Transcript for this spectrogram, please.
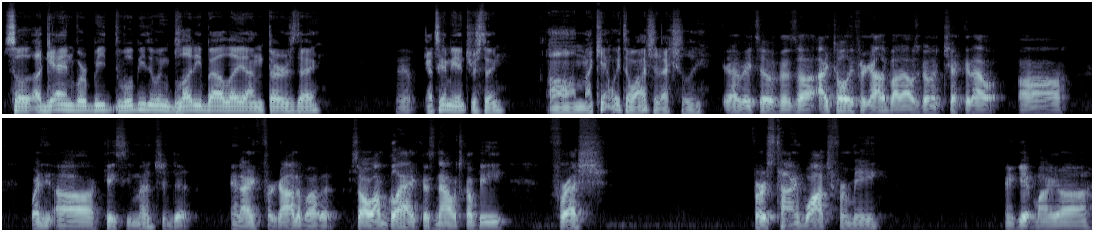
So again, we'll be we'll be doing Bloody Ballet on Thursday. Yep. That's gonna be interesting. Um, I can't wait to watch it. Actually, Yeah, me too. Because uh, I totally forgot about it. I was going to check it out uh, when uh, Casey mentioned it, and I forgot about it. So I'm glad because now it's going to be fresh, first time watch for me, and get my uh,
